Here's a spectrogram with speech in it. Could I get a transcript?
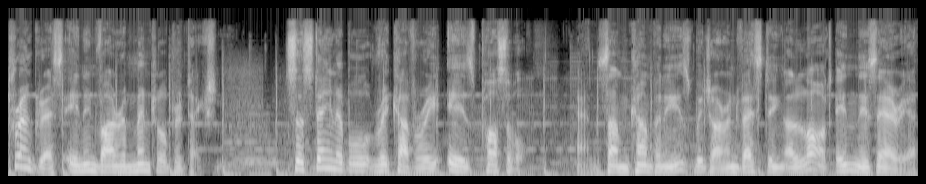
progress in environmental protection. Sustainable recovery is possible, and some companies which are investing a lot in this area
